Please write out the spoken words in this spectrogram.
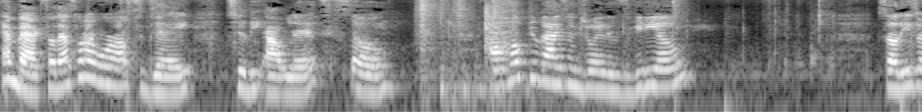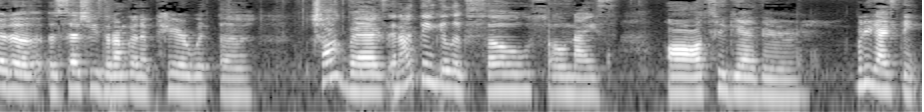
handbag. So that's what I wore out today to the outlet. So I hope you guys enjoy this video. So these are the accessories that I'm going to pair with the chalk bags. And I think it looks so, so nice all together. What do you guys think?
